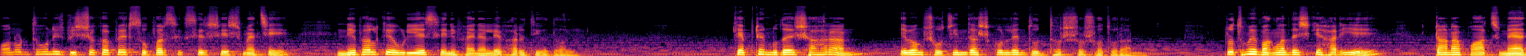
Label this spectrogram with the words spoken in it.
অনূর্ধ্ব উনিশ বিশ্বকাপের সুপার সিক্সের শেষ ম্যাচে নেপালকে উড়িয়ে সেমিফাইনালে ভারতীয় দল। ক্যাপ্টেন উদয় সাহারান এবং শচীন দাস করলেন দুর্ধর্ষ শতরান প্রথমে বাংলাদেশকে হারিয়ে টানা পাঁচ ম্যাচ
